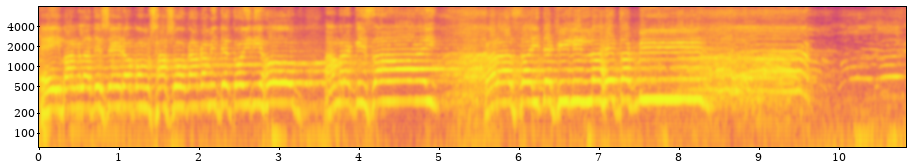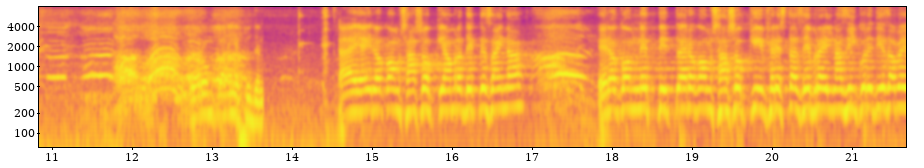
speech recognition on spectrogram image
এই বাংলাদেশে এরকম শাসক আগামীতে তৈরি হোক আমরা কি চাই? কারা চাই দেখি লিল্লাহে তাকবীর? গরম পানি একটু দেন। এই এইরকম শাসক কি আমরা দেখতে চাই না? এরকম নেতৃত্ব এরকম শাসক কি ফেরেস্তা জেব্রাইল নাজিল করে দিয়ে যাবে?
